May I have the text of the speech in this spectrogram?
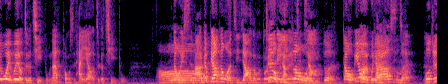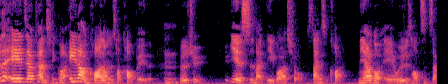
就我也我也有这个气度，那同时他也要有这个气度，哦你懂我意思吗？就不要跟我计较这么多，因为就你我不想跟一顿我人计较一。顿，但我因为我也不想要想什么跟人计较。。我觉得 A 制要看情况，A 到很夸张，我觉得超靠背的。嗯，比如去夜市买地瓜球三十块，你要跟我 A，、我就觉得超智障。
